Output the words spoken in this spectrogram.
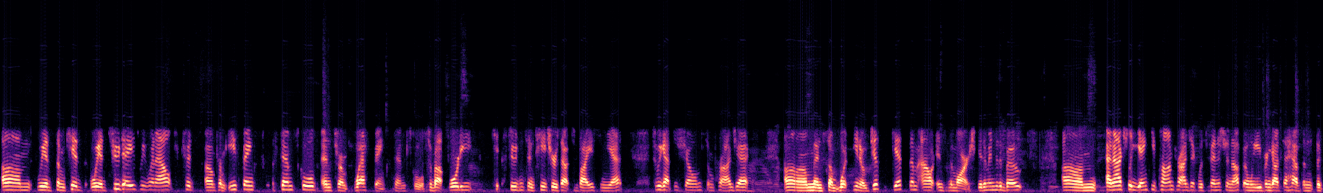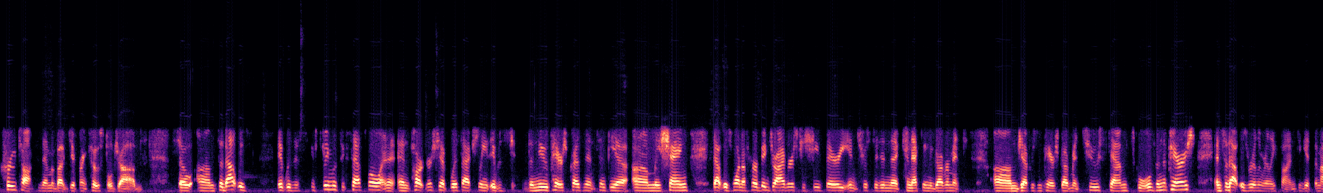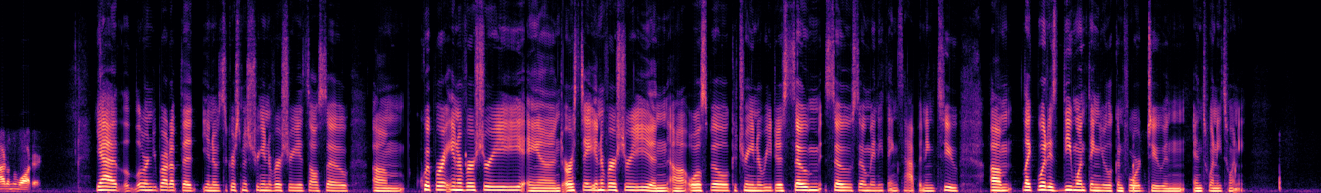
Um, we had some kids. We had two days. We went out to, um, from East Bank STEM schools and from West Bank STEM schools. So about 40 students and teachers out to Bayou Segnette. So we got to show them some projects um, and some what you know, just get them out into the marsh, get them into the boats. Um, and actually, Yankee Pond project was finishing up, and we even got to have them, the crew talk to them about different coastal jobs. So, um, so that was it was extremely successful and in partnership with actually it was the new parish president Cynthia um, Lee Sheng. That was one of her big drivers because she's very interested in the connecting the government, um, Jefferson Parish government, to STEM schools in the parish, and so that was really really fun to get them out on the water. Yeah, Lauren, you brought up that you know it's a Christmas tree anniversary. It's also um, CWPPRA anniversary and Earth Day anniversary and uh, oil spill, Katrina, Rita. So so so many things happening too. Um, like, what is the one thing you're looking forward to in in 2020?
